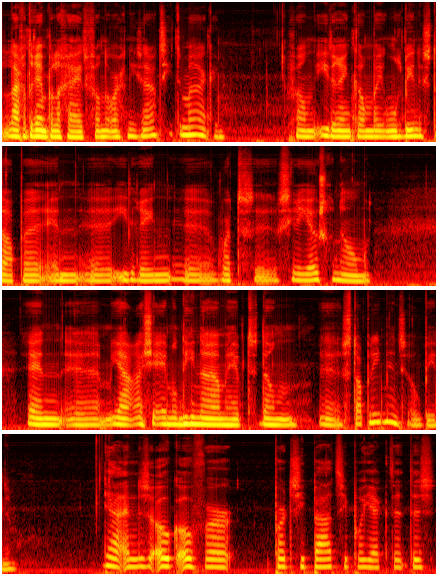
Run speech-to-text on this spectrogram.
laagdrempeligheid van de organisatie te maken. Van iedereen kan bij ons binnenstappen en iedereen wordt serieus genomen. En ehm, ja, als je eenmaal die naam hebt, dan stappen die mensen ook binnen. Ja, en dus ook over participatieprojecten. Dus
